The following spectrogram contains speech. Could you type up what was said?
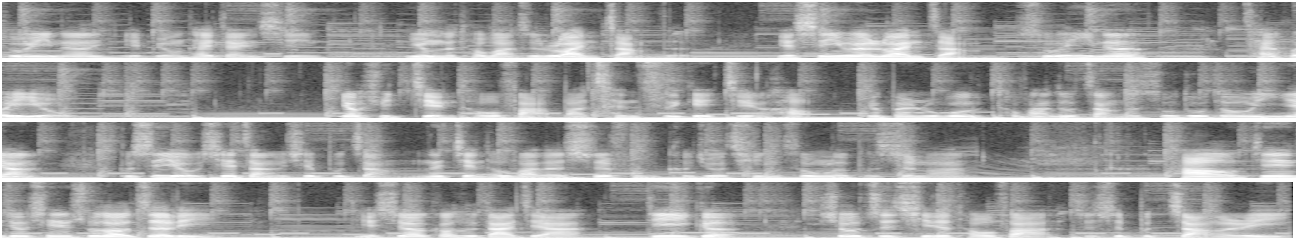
所以呢，也不用太担心，因为我们的头发是乱长的，也是因为乱长，所以呢，才会有要去剪头发，把层次给剪好。要不然，如果头发都长的速度都一样，不是有些长，有些不长，那剪头发的师傅可就轻松了，不是吗？好，今天就先说到这里，也是要告诉大家，第一个，休止期的头发只是不长而已，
